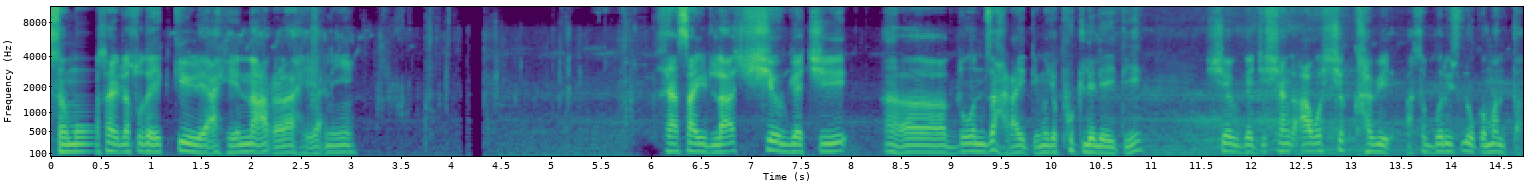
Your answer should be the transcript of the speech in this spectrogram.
समोर साईडला सुद्धा एक केळी आहे नारळ आहे आणि ह्या साईडला शेवग्याची दोन झाडं आहेत ती म्हणजे फुटलेली आहे ती. शेवग्याची शेंग आवश्यक खावी असं बरीच लोक म्हणतात.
